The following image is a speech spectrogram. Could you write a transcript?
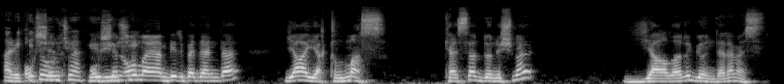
Hareket Oksijen, olacak, oksijen yürüyecek. olmayan bir bedende yağ yakılmaz. Kentsel dönüşme yağları gönderemez.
